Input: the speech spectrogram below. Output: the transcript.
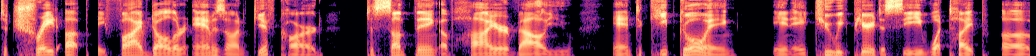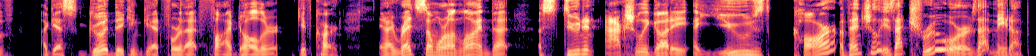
to trade up a five dollar Amazon gift card to something of higher value and to keep going in a two week period to see what type of, I guess, good they can get for that $5 gift card. And I read somewhere online that a student actually got a, a used car eventually. Is that true or is that made up?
